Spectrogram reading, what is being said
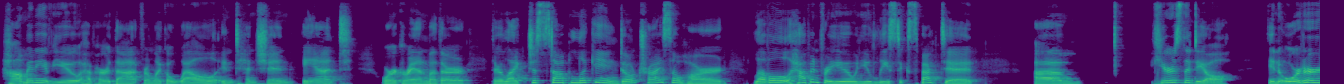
How many of you have heard that from like a well intentioned aunt or a grandmother? They're like, just stop looking. Don't try so hard. Love will happen for you when you least expect it. Um, here's the deal. In order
